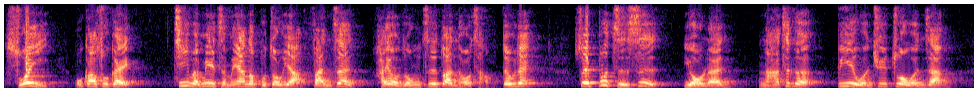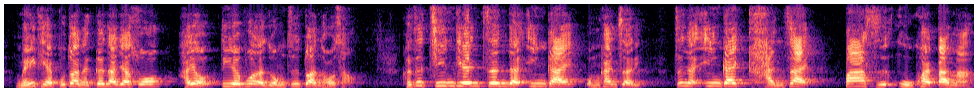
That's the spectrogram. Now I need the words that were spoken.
所以我告诉各位。基本面怎么样都不重要，反正还有融资断头草，对不对？所以不只是有人拿这个毕业文去做文章，媒体还不断的跟大家说还有第二波的融资断头草。可是今天真的应该，我们看这里，真的应该砍在八十五块半吗？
